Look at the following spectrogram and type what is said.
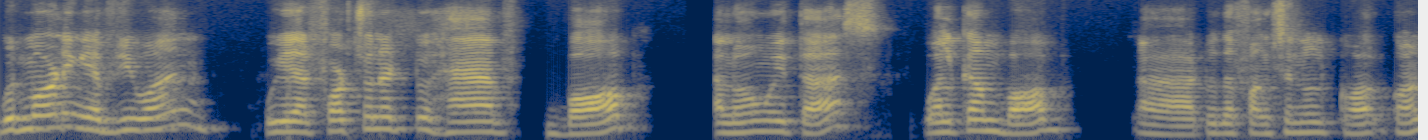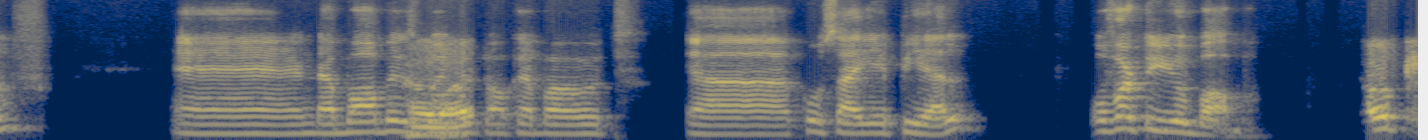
Good morning, everyone. We are fortunate to have Bob along with us. Welcome, Bob, uh, to the functional conf. And uh, Bob is going to talk about uh, CoSy APL. Over to you, Bob. Okay,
